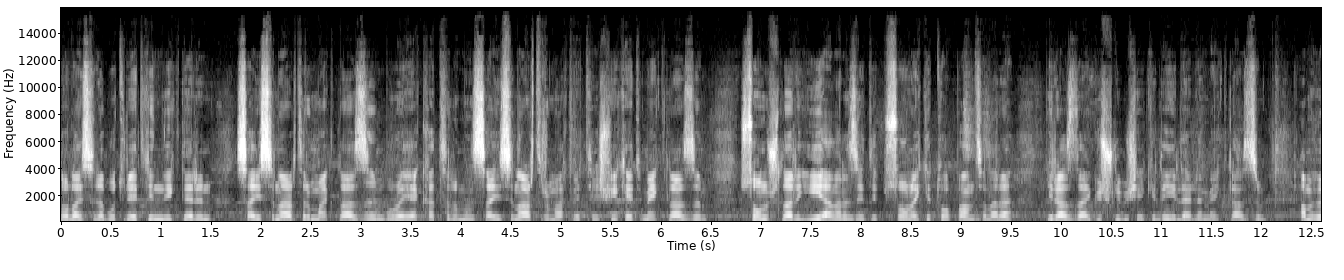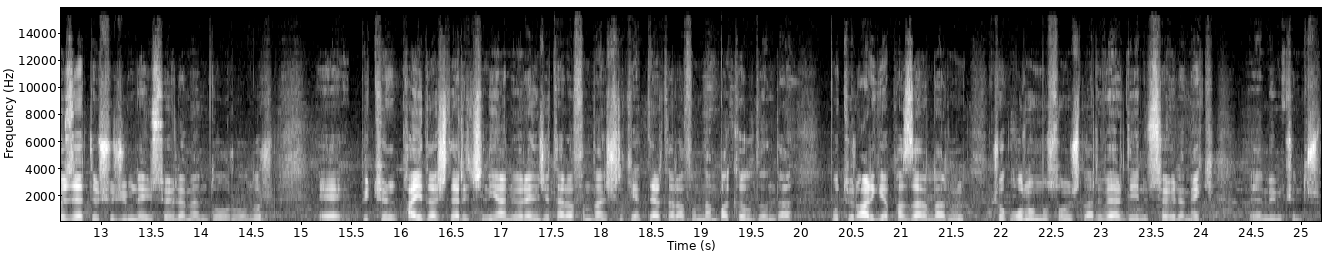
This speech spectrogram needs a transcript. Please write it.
Dolayısıyla bu tür etkinliklerin sayısını artırmak lazım. Buraya katılımın sayısını artırmak ve teşvik etmek lazım. Sonuçları iyi analiz edip sonraki toplantılara biraz daha güçlü bir şekilde ilerlemek lazım. Ama özetle şu cümleyi söylemem doğru olur. Ee, bütün paydaşlar için yani öğrenci tarafından, şirketler tarafından bakıldığında bu tür ARGE pazarlarının çok olumlu sonuçlar verdiğini söylemek e, mümkündür.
